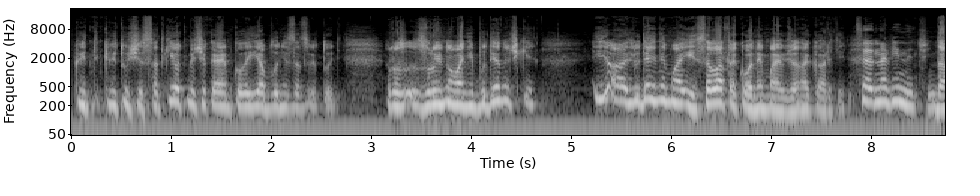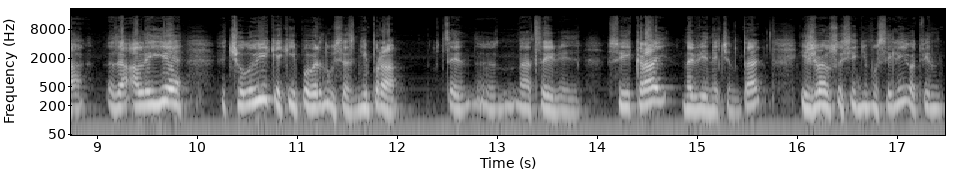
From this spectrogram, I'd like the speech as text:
квіт, квітучі садки, от ми чекаємо, коли яблуні зацвітуть. Роз, зруйновані будиночки, і, а людей немає, і села такого немає вже на карті. Це на Вінниччині. Да, да, але є чоловік, який повернувся з Дніпра в цей, на цей свій край, на Вінниччину, так? І живе в сусідньому селі. От він,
